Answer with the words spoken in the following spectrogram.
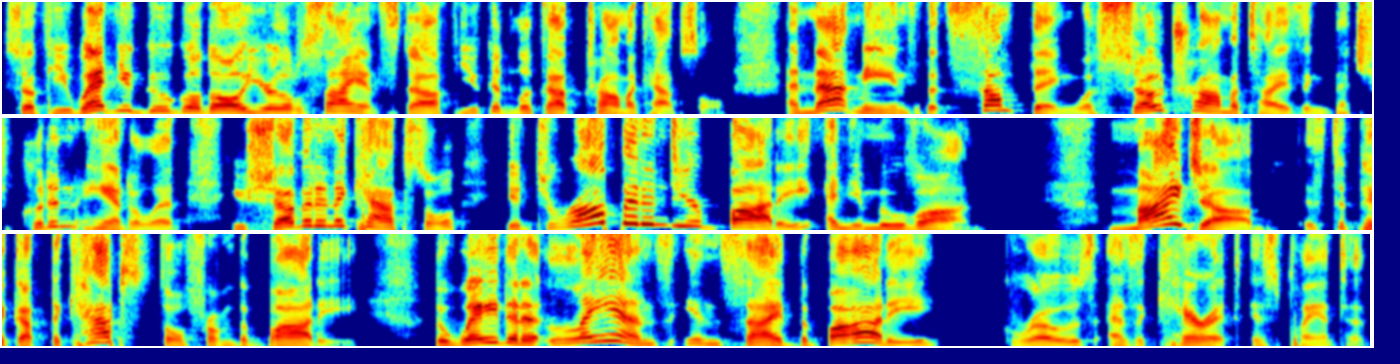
So if you went and you Googled all your little science stuff, you could look up trauma capsule. And that means that something was so traumatizing that you couldn't handle it. You shove it in a capsule, you drop it into your body, and you move on. My job is to pick up the capsule from the body. The way that it lands inside the body grows as a carrot is planted.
